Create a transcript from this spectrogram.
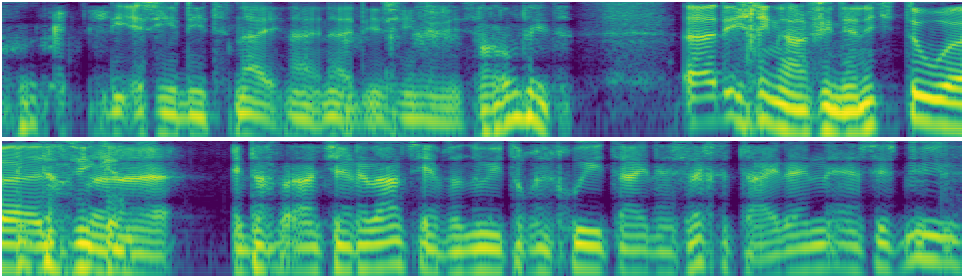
die is hier niet. Nee, nee, nee, die is hier nu niet. Waarom niet? Die ging naar een vriendinnetje toe Ik dit weekend. Ik dacht, als je een relatie hebt, dan doe je toch in goede tijden en slechte tijden. En, en ze is nu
